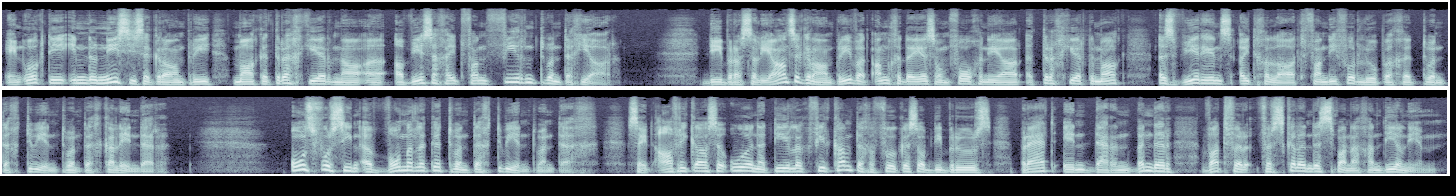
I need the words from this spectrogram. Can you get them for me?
En ook die Indonesiese Grand Prix maak 'n terugkeer na 'n afwesigheid van 24 jaar. Die Brasiliaanse Grand Prix wat aangedui is om volgende jaar 'n terugkeer te maak, is weer eens uitgelaat van die voorlopige 2022 kalender. Ons voorsien 'n wonderlike 2022. Suid-Afrika se oë natuurlik vierkante gefokus op die broers Brad en Darren Binder wat vir verskillende spanne gaan deelneem.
